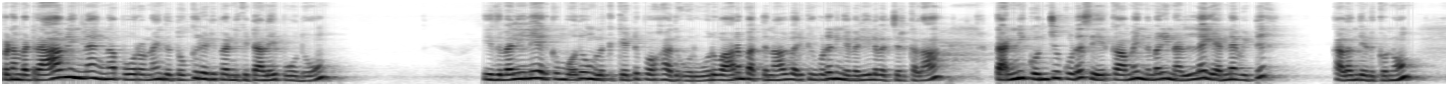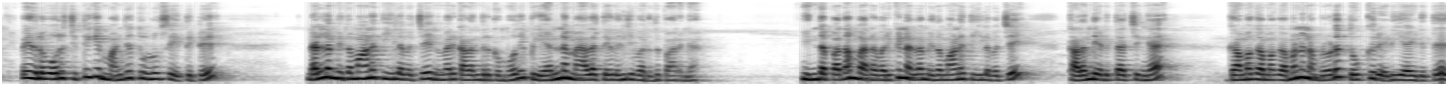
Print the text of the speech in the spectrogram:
இப்போ நம்ம ட்ராவலிங்லாம் எங்கன்னா போகிறோன்னா இந்த தொக்கு ரெடி பண்ணிக்கிட்டாலே போதும். இது வெளியிலே இருக்கும்போது உங்களுக்கு கெட்டு போகாது. ஒரு ஒரு வாரம் பத்து நாள் வரைக்கும் கூட நீங்கள் வெளியில் வச்சுருக்கலாம். தண்ணி கொஞ்சம் கூட சேர்க்காமல் இந்த மாதிரி நல்ல எண்ணெய் விட்டு கலந்து எடுக்கணும் இப்போ இதில் ஒரு சிட்டிகை மஞ்சத்தூளும் சேர்த்துட்டு நல்ல மிதமான தீயில வச்சு இந்த மாதிரி கலந்துருக்கும் போது இப்போ எண்ணெய் மேலே தெளிஞ்சு வருது பாருங்கள் இந்த பதம் வர வரைக்கும் நல்ல மிதமான தீயில வச்சு கலந்து எடுத்தாச்சுங்க. கம கம கமன்னு நம்மளோட தொக்கு ரெடி ஆகிடுது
